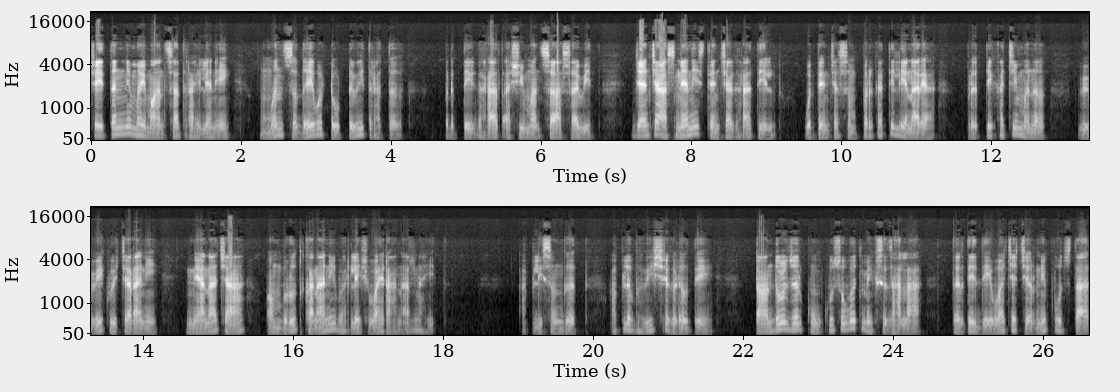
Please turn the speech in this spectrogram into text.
चैतन्यमय माणसात राहिल्याने मन सदैव टवटवीत राहतं. प्रत्येक घरात अशी माणसं असावीत ज्यांच्या असण्यानेच त्यांच्या घरातील व त्यांच्या संपर्कातील येणाऱ्या प्रत्येकाची मनं विवेक विचाराने ज्ञानाच्या अमृत कणाने भरल्याशिवाय राहणार नाहीत. आपली संगत आपलं भविष्य घडवते. तांदूळ जर कुंकूसोबत मिक्स झाला तर ते देवाच्या चरणी पोचतात.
